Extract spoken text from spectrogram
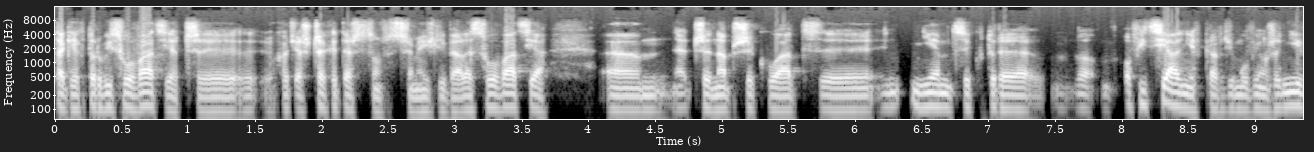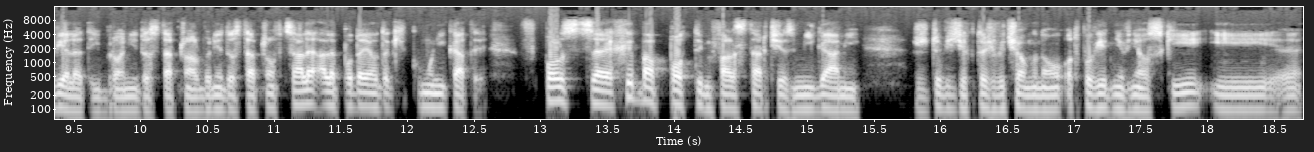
tak jak to robi Słowacja, czy chociaż Czechy też są wstrzemięźliwe, ale Słowacja, czy na przykład Niemcy, które no, oficjalnie wprawdzie mówią, że niewiele tej broni dostarczą albo nie dostarczą wcale, ale podają takie komunikaty. W Polsce chyba po tym falstarcie z migami rzeczywiście ktoś wyciągnął odpowiednie wnioski i e,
